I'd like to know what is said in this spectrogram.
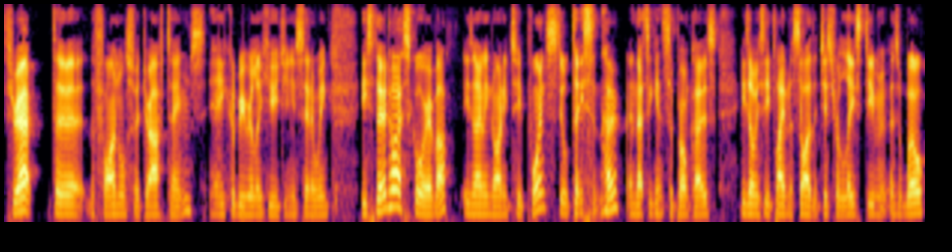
throughout the the finals for draft teams, he could be really huge in your centre wing. His third highest score ever is only 92 points, still decent though, and that's against the Broncos. He's obviously playing the side that just released him as well,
